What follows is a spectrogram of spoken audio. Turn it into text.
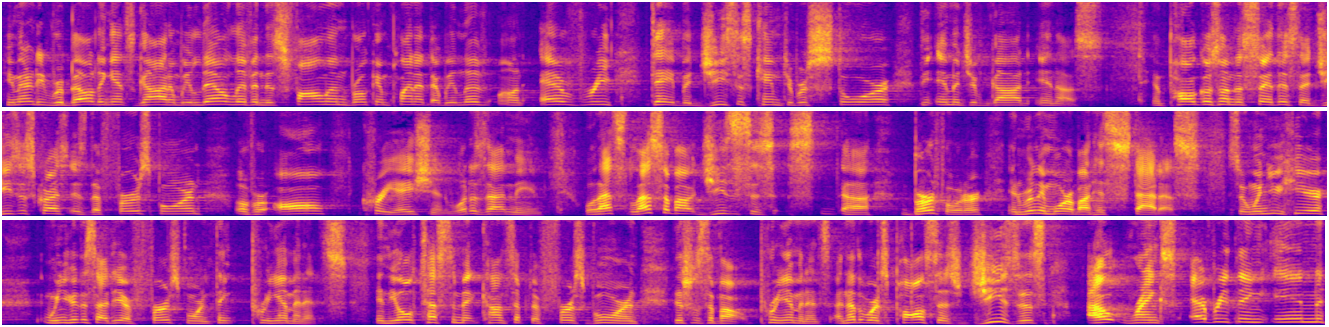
Humanity rebelled against God, and we now live in this fallen, broken planet that we live on every day. But Jesus came to restore the image of God in us. And Paul goes on to say this that Jesus Christ is the firstborn over all creation. What does that mean? Well, that's less about Jesus' uh, birth order and really more about his status. So when you hear when you hear this idea of firstborn, think preeminence. In the Old Testament concept of firstborn, this was about preeminence. In other words, Paul says Jesus outranks everything in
